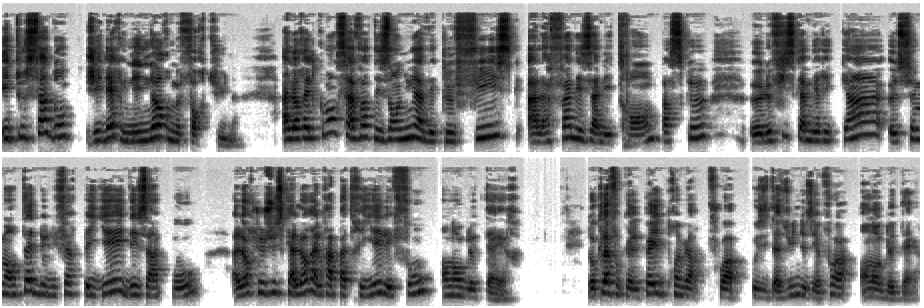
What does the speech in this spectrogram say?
Et tout ça, donc, génère une énorme fortune. Alors, elle commence à avoir des ennuis avec le fisc à la fin des années 30 parce que le fisc américain se met en tête de lui faire payer des impôts alors que jusqu'alors, elle rapatriait les fonds en Angleterre. Donc là, il faut qu'elle paye une première fois aux États-Unis, deuxième fois en Angleterre.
